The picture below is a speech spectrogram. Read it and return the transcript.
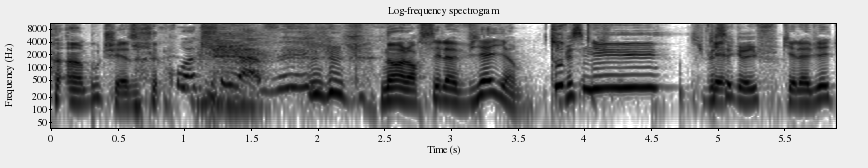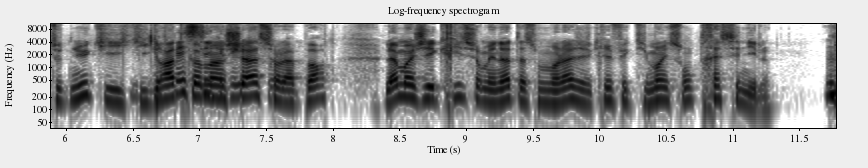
un bout de chaise. Je crois que suis lavé. Non, alors c'est la vieille. Toute nue. Qui fait ses griffes. Qui est la vieille toute nue qui, qui Qui gratte comme un griffes, chat ouais. sur la porte. Là, moi, j'ai écrit sur mes notes à ce moment-là, j'ai écrit effectivement, ils sont très séniles.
